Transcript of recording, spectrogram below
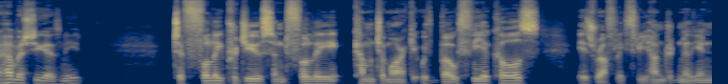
How much do you guys need? To fully produce and fully come to market with both vehicles is roughly $300 million.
